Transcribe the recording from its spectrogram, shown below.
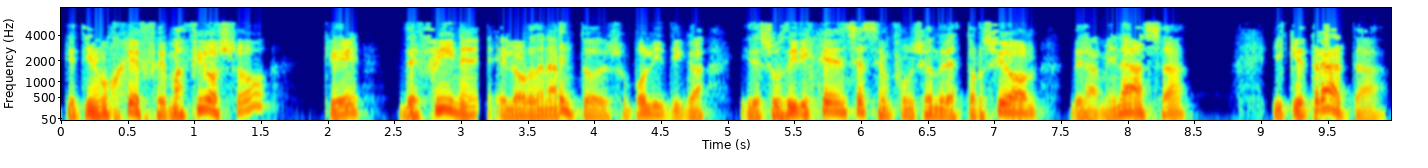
que tiene un jefe mafioso que define el ordenamiento de su política y de sus dirigencias en función de la extorsión, de la amenaza, y que trata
